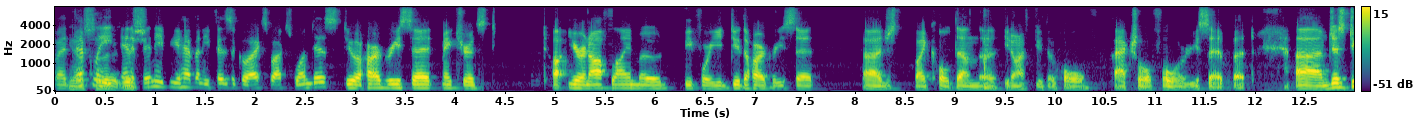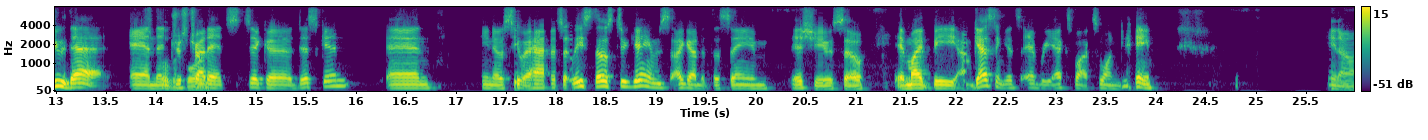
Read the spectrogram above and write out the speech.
but you know, so definitely. and if any of you have any physical Xbox One discs, do a hard reset. Make sure it's uh, you're in offline mode before you do the hard reset. Uh, just like hold down the. You don't have to do the whole actual full reset, but um, just do that, and then Pull the just try to stick a disc in and you know see what happens. At least those two games, I got it the same issue, so it might be. I'm guessing it's every Xbox One game. You know,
